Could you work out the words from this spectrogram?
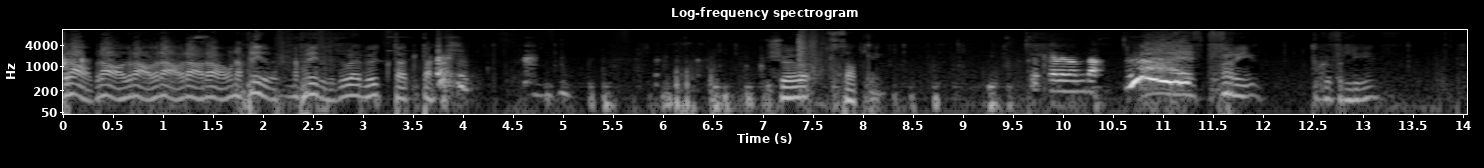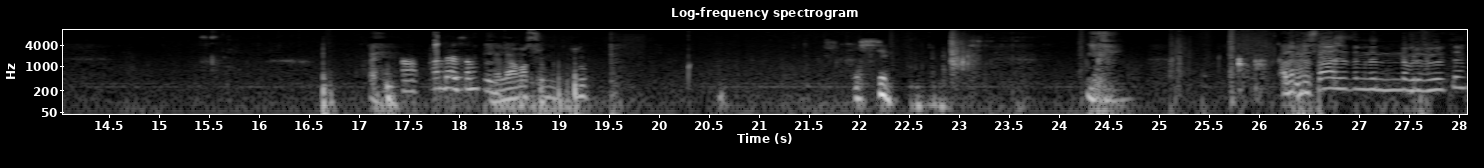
Bravo, bravo, bravo, bravo, bravo, bravo. Napreduje, napreduje. Dobro, tako, tako. Sure, something. Čekaj, da. Aj. Фри. Тука фрли ги. Еј, А, да леле, ама сум глуп. Оси. А да престанете да ме навредувате?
